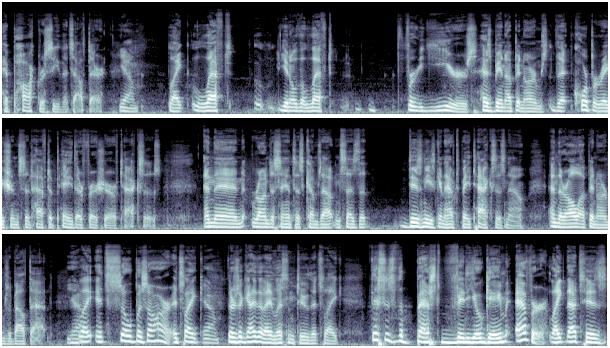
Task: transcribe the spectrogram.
hypocrisy that's out there. Yeah. Like left, you know, the left for years has been up in arms that corporations should have to pay their fair share of taxes. And then Ron DeSantis comes out and says that Disney's going to have to pay taxes now. And they're all up in arms about that. Yeah. Like, it's so bizarre. It's like, Yeah. there's a guy that I listen to that's like, this is the best video game ever. Like that's his,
